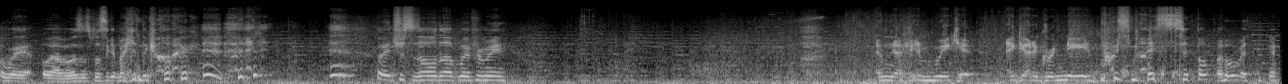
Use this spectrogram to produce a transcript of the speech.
Oh, wait, oh, I wasn't supposed to get back in the car. wait, Tristan, hold up, wait for me. I'm not gonna make it. I got a grenade. Push myself over there.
